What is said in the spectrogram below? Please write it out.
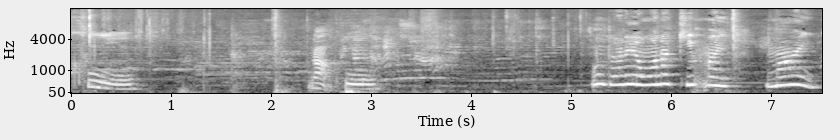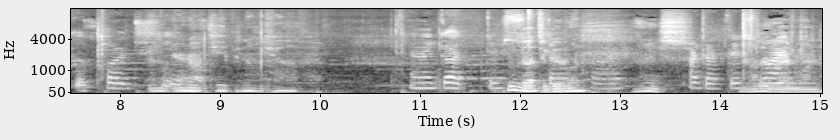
cool. Not cool. Oh, Daddy, I want to keep my my good cards No, you're not keeping them, Caleb. And I got this. Ooh, that's a good one. card. Nice. I got this Another one. red one.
